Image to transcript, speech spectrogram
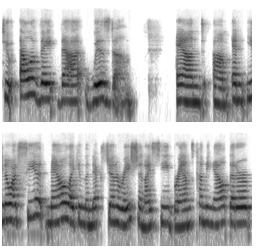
to elevate that wisdom and um, and you know i see it now like in the next generation i see brands coming out that are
